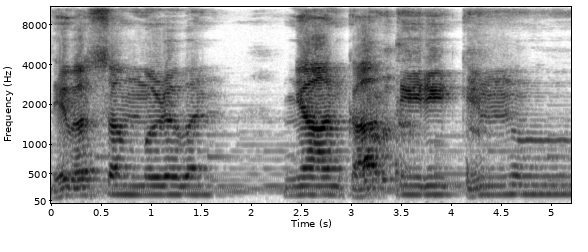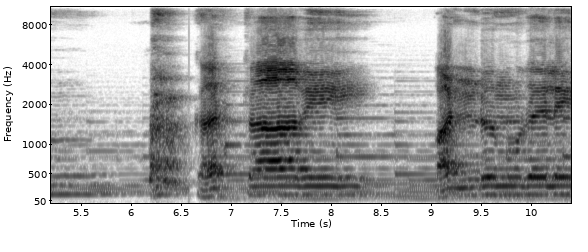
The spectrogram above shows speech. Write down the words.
ദിവസം മുഴുവൻ ഞാൻ കാത്തിരിക്കുന്നു. കർത്താവേ പണ്ടു മുതലേ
